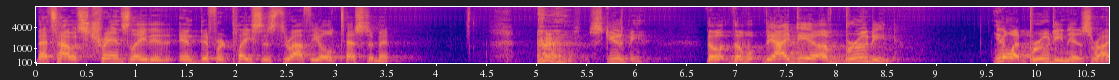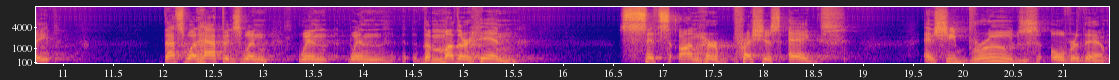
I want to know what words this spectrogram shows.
That's how it's translated in different places throughout the Old Testament. Excuse me. The, the, the idea of brooding. You know what brooding is, right? That's what happens when, when, when the mother hen sits on her precious eggs and she broods over them.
